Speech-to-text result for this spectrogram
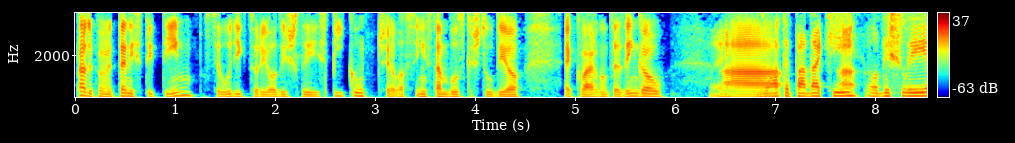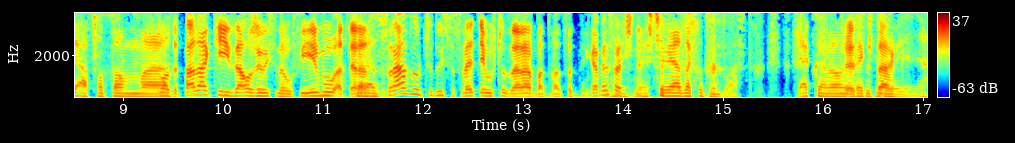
pravdepodobne ten istý tým, vlastne ľudí, ktorí odišli z Píku, čo je vlastne Istanbulské štúdio Equarnuté Zingou a, zlaté padaky a, odišli a potom... Eh, zlaté padaky, založili si novú firmu a teraz, teraz zrazu, čuduj sa svete, už to zarába 20 mega mesačne. Ešte viac ako ten blast. Ďakujem veľmi pekne, tak. dovidenia.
